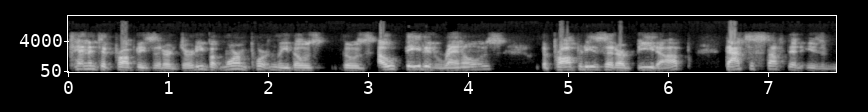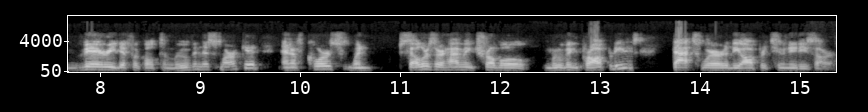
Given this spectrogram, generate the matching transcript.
tenanted properties that are dirty, but more importantly, those those outdated renos the properties that are beat up, that's the stuff that is very difficult to move in this market. And of course, when sellers are having trouble moving properties, that's where the opportunities are.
